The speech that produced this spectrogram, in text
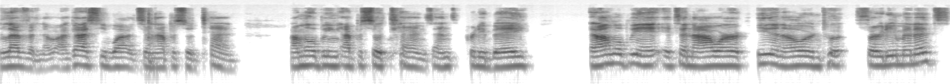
eleven. I gotta see what's in episode ten. I'm hoping episode 10 ends pretty big. And I'm hoping it's an hour, either an hour and 30 minutes,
